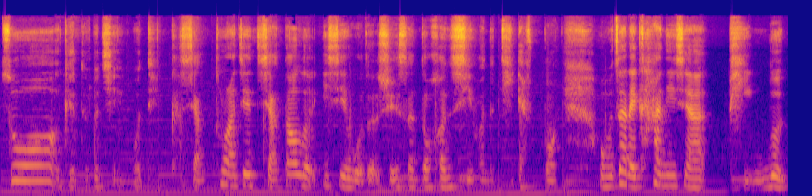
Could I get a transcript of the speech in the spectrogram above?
作。OK，对不起，我听想突然间想到了一些我的学生都很喜欢的 TFBOYS，。我们再来看一下评论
